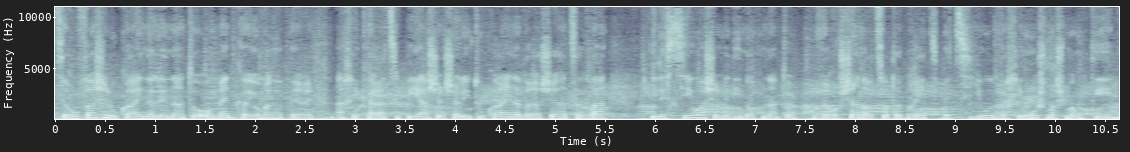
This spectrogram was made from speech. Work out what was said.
צירופה של אוקראינה לנאט"ו עומד כיום על הפרק, אך עיקר הציפייה של שליט אוקראינה וראשי הצבא היא לסיוע של מדינות נאט"ו, ובראשן ארצות הברית בציוד וחימוש משמעותיים,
